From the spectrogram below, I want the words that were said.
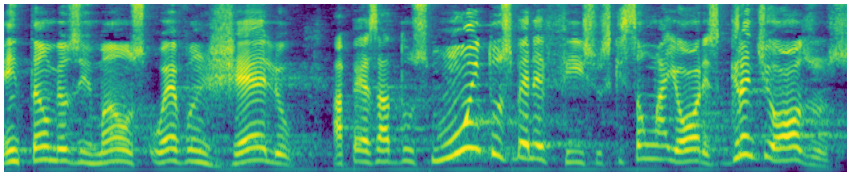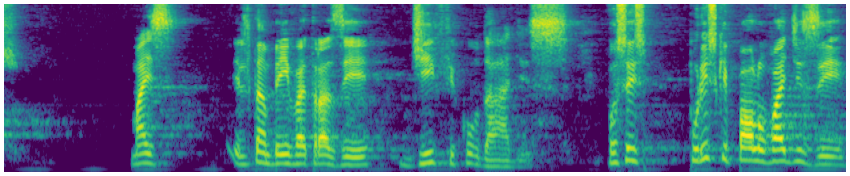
Então, meus irmãos, o Evangelho, apesar dos muitos benefícios que são maiores, grandiosos, mas ele também vai trazer dificuldades. Vocês, por isso que Paulo vai dizer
